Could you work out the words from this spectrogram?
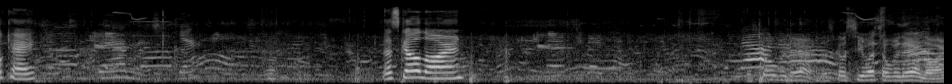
Okay. Let's go, Lauren. Let's go over there. Let's go see what's over there, Lauren.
